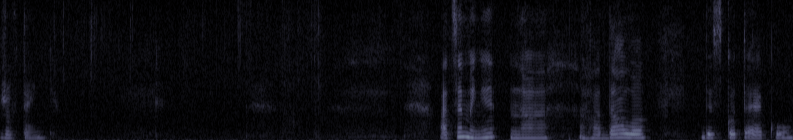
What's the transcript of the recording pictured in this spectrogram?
жовтенькі. А це мені нагадало дискотеку.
